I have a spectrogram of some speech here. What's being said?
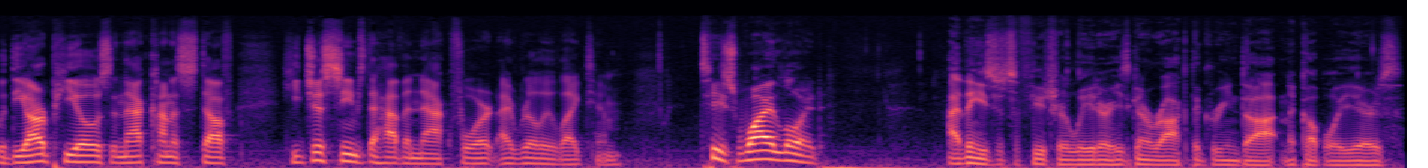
with the RPOs and that kind of stuff, he just seems to have a knack for it. I really liked him. Tease, why Lloyd? I think he's just a future leader. He's going to rock the green dot in a couple of years.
